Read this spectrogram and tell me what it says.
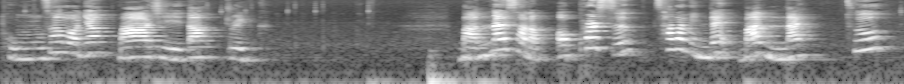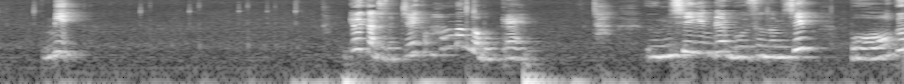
동사원형 마시다 drink. 만날 사람 a person 사람인데 만날 to meet. 여기까지 됐지? 그럼 한 번 더 볼게. 자 음식인데 무슨 음식? 먹을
